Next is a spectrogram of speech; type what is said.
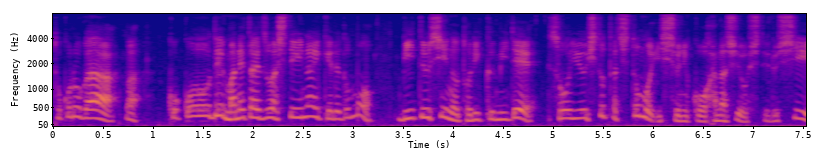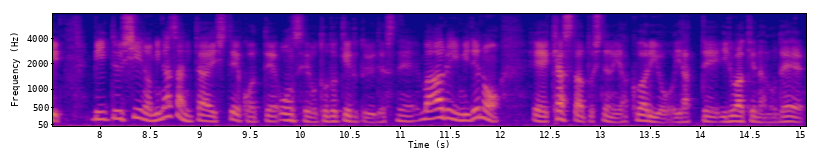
ところが、まあ、ここでマネタイズはしていないけれども B2C の取り組みでそういう人たちとも一緒にこう話をしてるし B2C の皆さんに対してこうやって音声を届けるというですね、まあ、ある意味での、えー、キャスターとしての役割をやっているわけなので、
